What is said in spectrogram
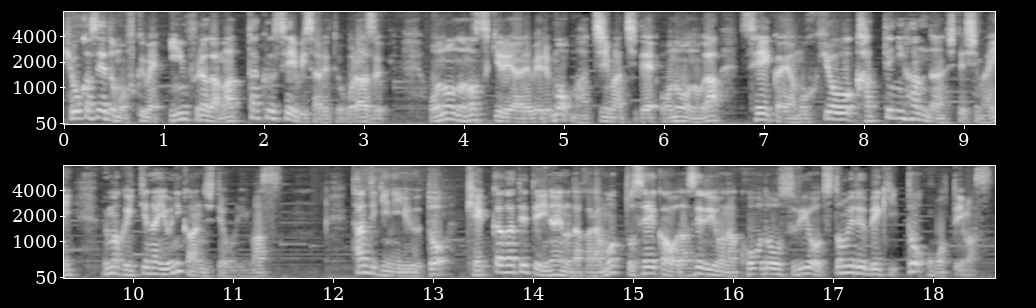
評価制度も含め、インフラが全く整備されておらず、各々のスキルやレベルもまちまちで、各々が成果や目標を勝手に判断してしまい、うまくいってないように感じております。端的に言うと、結果が出ていないのだからもっと成果を出せるような行動をするよう努めるべきと思っています。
